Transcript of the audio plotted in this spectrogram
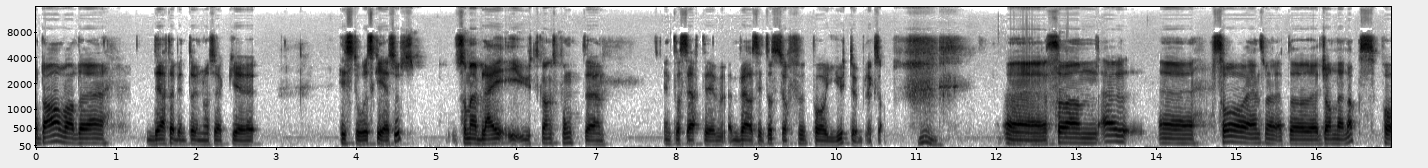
Og da var det det at jeg begynte å undersøke historiske Jesus, som jeg ble i utgangspunktet interessert i ved å sitte og surfe på YouTube, liksom. Mm. Eh, så jeg eh, så en som heter John Lennox på,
